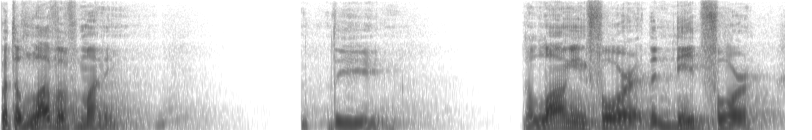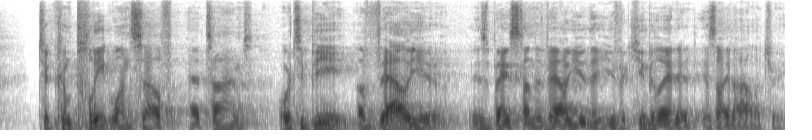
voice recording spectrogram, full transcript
But the love of money, the, the longing for, the need for, to complete oneself at times or to be of value is based on the value that you've accumulated is idolatry.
